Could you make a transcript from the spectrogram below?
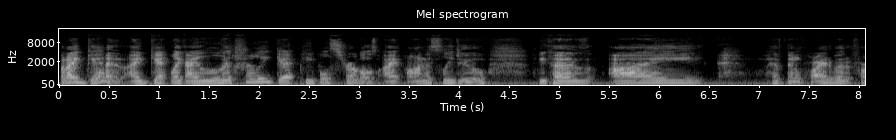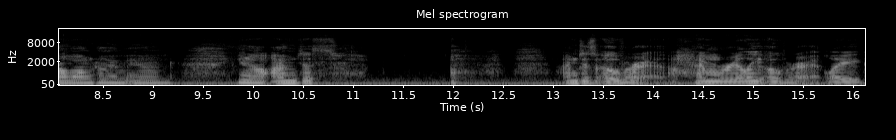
but I get it. I get, like, I literally get people's struggles. I honestly do. Because I have been quiet about it for a long time. And, you know, I'm just, I'm just over it. I'm really over it. Like,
